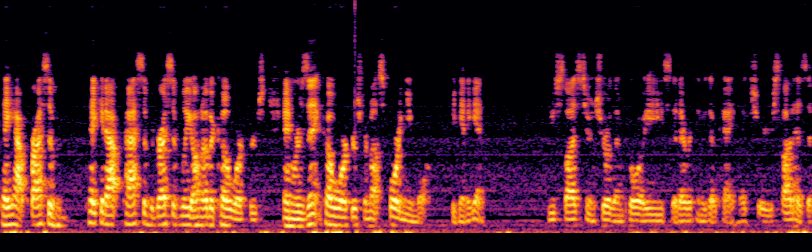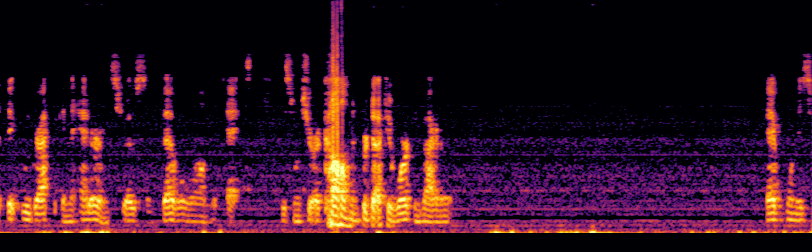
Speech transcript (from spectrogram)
Take out passive, take it out passive aggressively on other coworkers, and resent coworkers for not supporting you more. Begin again. Use slides to ensure the employees that everything is okay. Make sure your slide has a thick blue graphic in the header and shows some bevel on the text. This will ensure a calm and productive work environment. Everyone is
